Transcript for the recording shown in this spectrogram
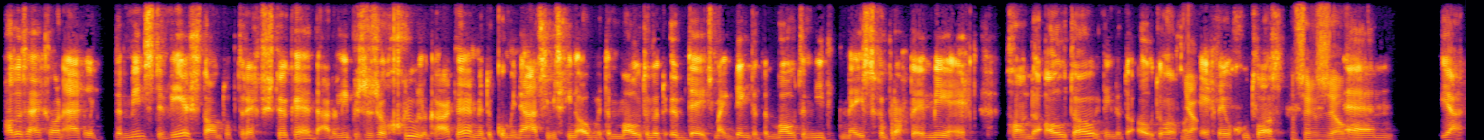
hadden zij gewoon eigenlijk de minste weerstand op de rechte stukken. Hè. Daardoor liepen ze zo gruwelijk hard. Hè. Met de combinatie misschien ook met de motor wat updates. Maar ik denk dat de motor niet het meest gebracht heeft. Meer echt gewoon de auto. Ik denk dat de auto Ja. echt heel goed was. Dat zeggen ze zelf. ook. En, ja.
